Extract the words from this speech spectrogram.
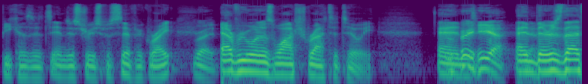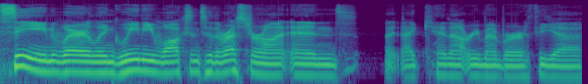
because it's industry specific right Right. everyone has watched ratatouille and Yeah, and yeah. there's that scene where Linguini walks into the restaurant and I, I cannot remember the uh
